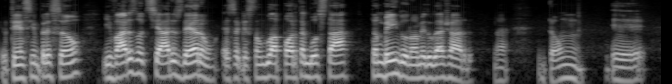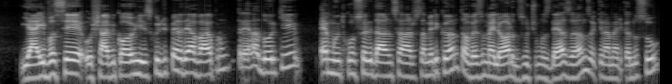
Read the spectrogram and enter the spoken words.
Eu tenho essa impressão e vários noticiários deram essa questão do Laporta gostar também do nome do Gajardo. Né? Então, é... e aí você, o Xavi corre o risco de perder a vaga para um treinador que é muito consolidado no cenário sul-americano, talvez o melhor dos últimos 10 anos aqui na América do Sul,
